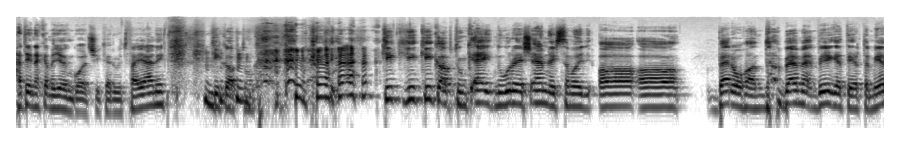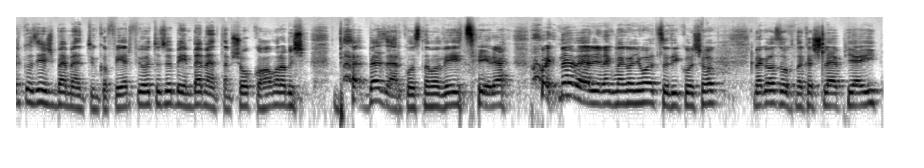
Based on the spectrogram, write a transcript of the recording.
Hát én nekem egy öngolt sikerült fejelni, kikaptunk, kikaptunk egy núra, és emlékszem, hogy a, a berohant, bement, véget ért a mérkőzés, bementünk a férfi öltözőbe, én bementem sokkal hamarabb, és be, bezárkoztam a WC-re, hogy ne verjenek meg a nyolcadikosok, meg azoknak a slepjei.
